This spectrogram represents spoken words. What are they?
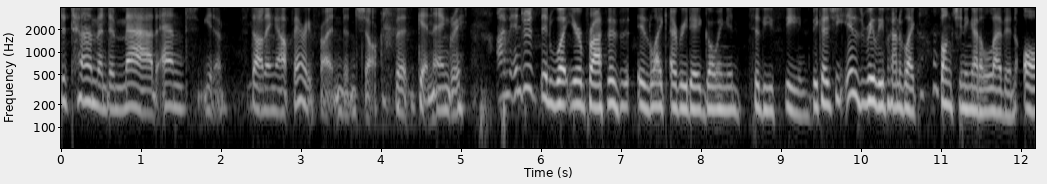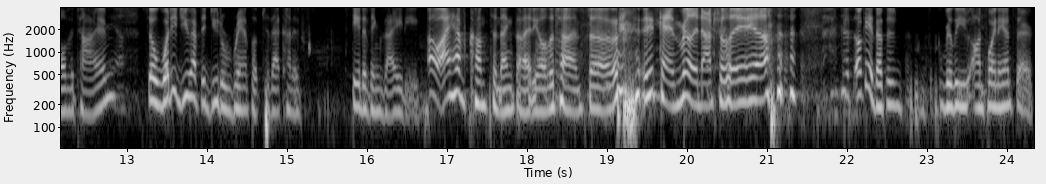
determined and mad, and you know, starting out very frightened and shocked, but getting angry. I'm interested what your process is like every day going into these scenes because she is really kind of like functioning at 11 all the time. So what did you have to do to ramp up to that kind of state of anxiety? Oh, I have constant anxiety all the time, so it came really naturally. Yeah. That's okay. That's a really on point answer.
